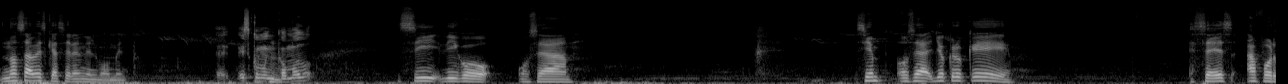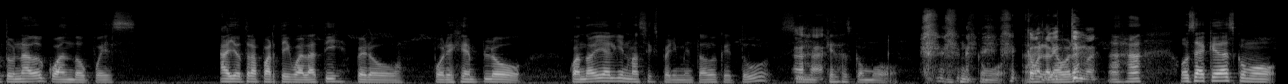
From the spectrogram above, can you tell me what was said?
No sabes qué hacer en el momento. Eh, ¿Es como incómodo? Sí, digo, o sea... Siempre, o sea, yo creo que se es afortunado cuando pues hay otra parte igual a ti, pero por ejemplo, cuando hay alguien más experimentado que tú, sí Ajá. quedas como como, Como "Ah, la ¿y ahora?". víctima. Ajá. O sea, quedas como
